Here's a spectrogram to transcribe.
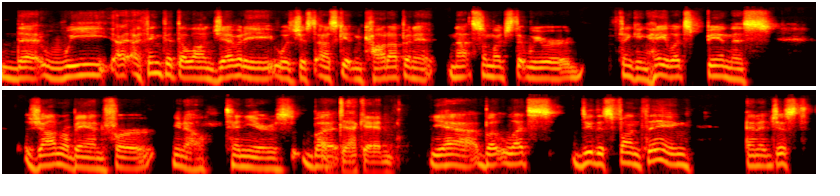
that we I, I think that the longevity was just us getting caught up in it, not so much that we were thinking, hey, let's be in this genre band for, you know, 10 years. But a decade. yeah but let's do this fun thing and it just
